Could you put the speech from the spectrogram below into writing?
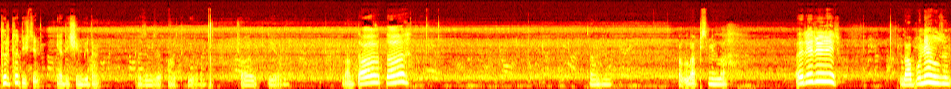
40'a düşsün ya da şimdiden hızımızı artırıyorum. Çoğaltıyorum. Lan daha daha Tamam. Allah bismillah. Hayır hayır hayır. La bu ne uzun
